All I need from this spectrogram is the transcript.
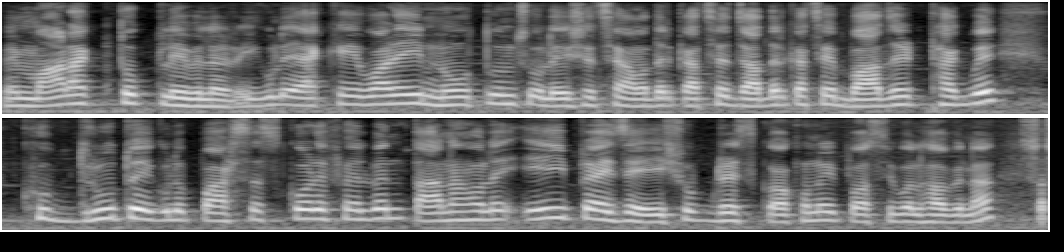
মানে মারাত্মক লেভেলের এগুলো একেবারেই নতুন চলে এসেছে আমাদের কাছে। যাদের কাছে বাজেট থাকবে, খুব দ্রুত এগুলো পারচেস করে ফেলবেন। তা না হলে এই প্রাইসে এইসব ড্রেস কখনোই পসিবল হবে না। সো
